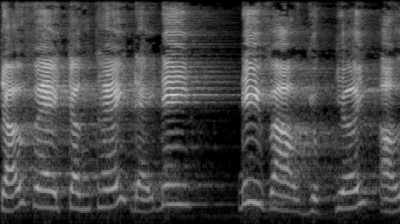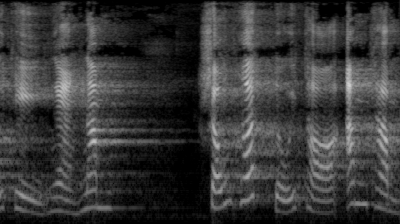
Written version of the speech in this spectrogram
Trở về trần thế để đi đi vào dục giới ở thì ngàn năm. Sống hết tuổi thọ âm thầm,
